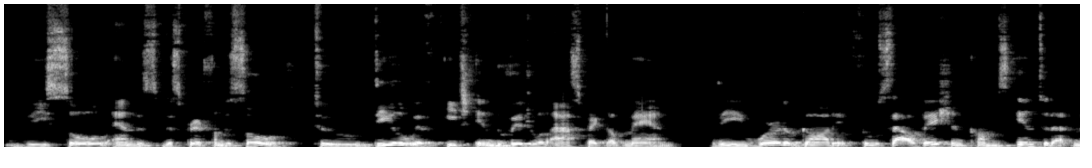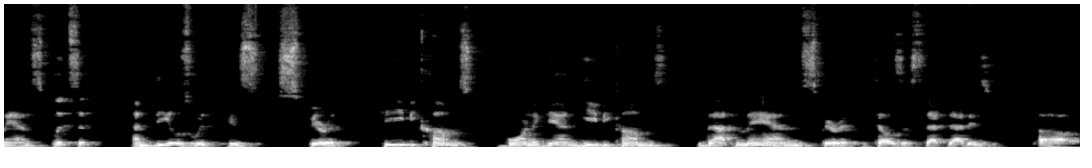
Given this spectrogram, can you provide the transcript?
the soul and the, the spirit from the soul to deal with each individual aspect of man. The word of God through salvation comes into that man, splits it, and deals with his spirit. He becomes born again. He becomes that man spirit. Tells us that that is uh,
